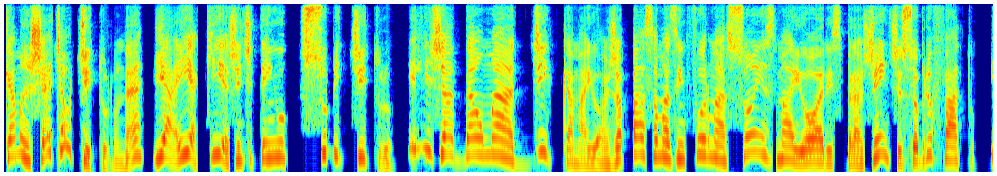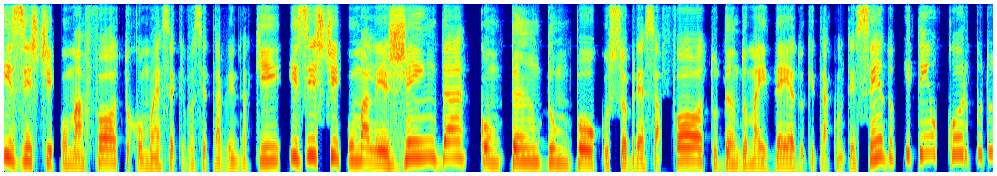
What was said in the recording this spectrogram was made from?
que a manchete é o título, né? E aí, aqui, a gente tem o subtítulo. Ele já dá uma dica maior, já passa umas informações maiores para a gente sobre o fato. Existe uma foto como essa que você está vendo aqui, existe uma legenda contando um pouco sobre essa foto, dando uma ideia do que está acontecendo, e tem o corpo do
